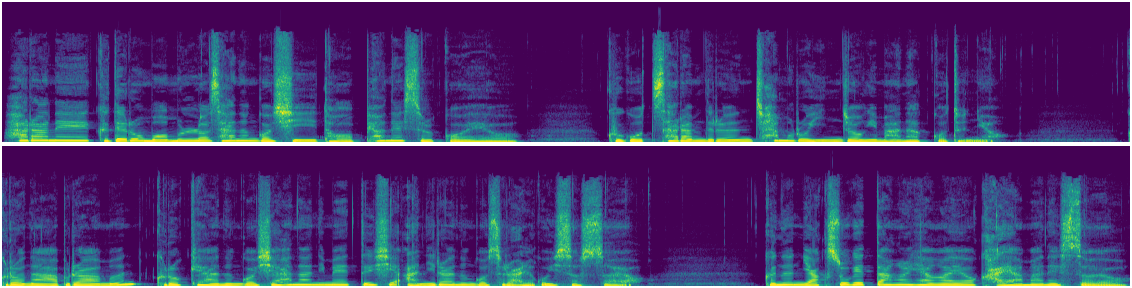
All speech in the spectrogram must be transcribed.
하란에 그대로 머물러 사는 것이 더 편했을 거예요. 그곳 사람들은 참으로 인정이 많았거든요. 그러나 아브라함은 그렇게 하는 것이 하나님의 뜻이 아니라는 것을 알고 있었어요. 그는 약속의 땅을 향하여 가야만 했어요.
